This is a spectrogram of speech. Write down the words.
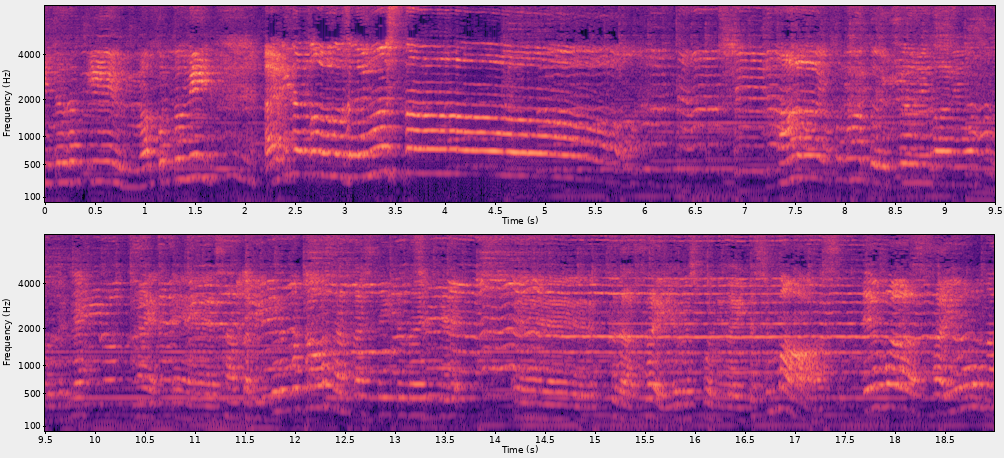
ていただき誠にありがとうございました。はいこの後打ち上げがありますのでね、はいえー、参加できる方は参加していただいて、えー、ください。よろしくお願いいたします。ではさようなら。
